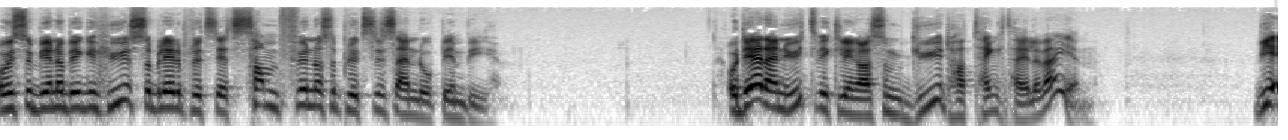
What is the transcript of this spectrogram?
Og hvis du begynner å bygge hus, så blir det plutselig et samfunn, og så plutselig så ender du opp i en by. Og Det er den utviklinga som Gud har tenkt hele veien. Vi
